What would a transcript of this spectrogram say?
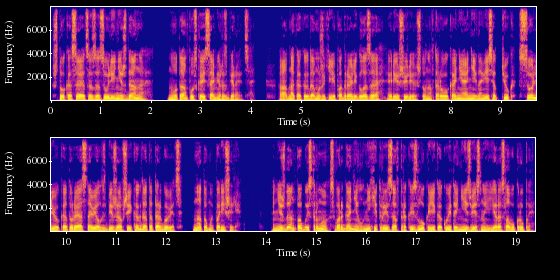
Что касается Зазули и Неждана, ну там пускай сами разбираются. Однако, когда мужики подрали глаза, решили, что на второго коня они навесят тюк с солью, который оставил сбежавший когда-то торговец, на то мы порешили. Неждан по-быстрому сварганил нехитрый завтрак из лука и какой-то неизвестной Ярославу крупы.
